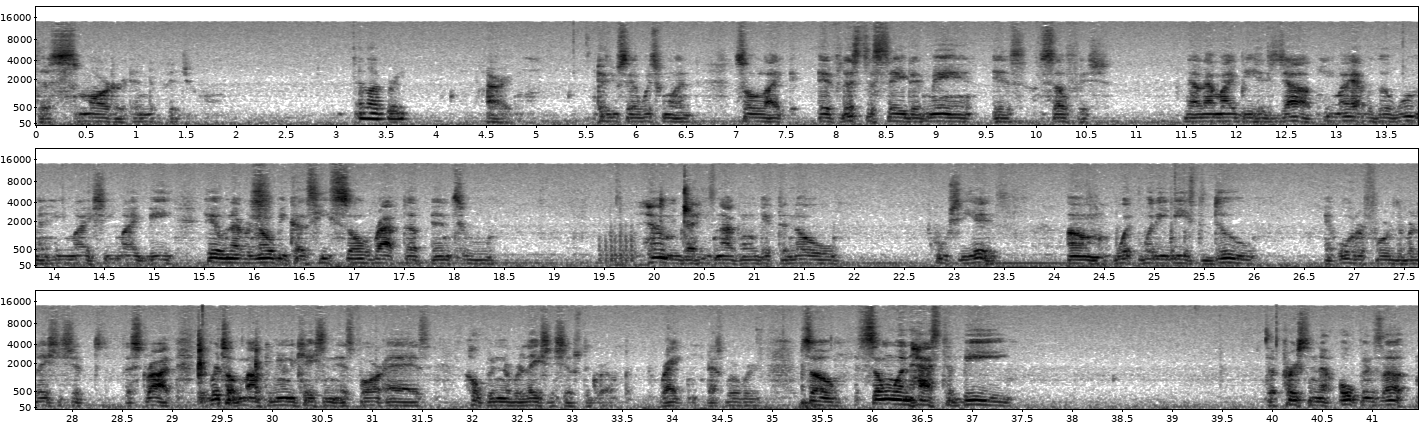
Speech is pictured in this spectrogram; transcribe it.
the smarter individual. Elaborate. All right, because you said which one. So like, if let's just say that man is selfish. Now that might be his job. He might have a good woman. He might, she might be. He'll never know because he's so wrapped up into him that he's not gonna get to know who she is. Um, what what he needs to do in order for the relationship to strive. If we're talking about communication as far as hoping the relationships to grow, right? That's where we're. So someone has to be the person that opens up.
